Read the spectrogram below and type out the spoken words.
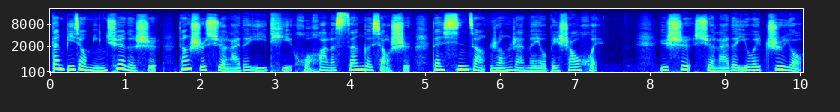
但比较明确的是，当时雪莱的遗体火化了三个小时，但心脏仍然没有被烧毁。于是，雪莱的一位挚友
